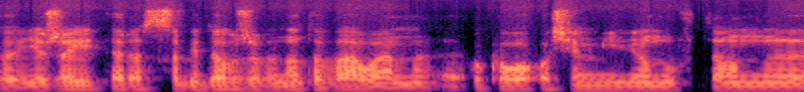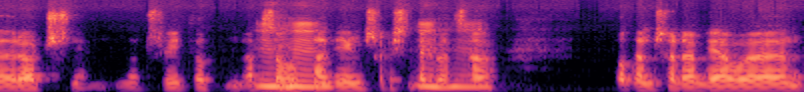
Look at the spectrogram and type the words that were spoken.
jeżeli teraz sobie dobrze wynotowałem, e, około 8 milionów ton e, rocznie, no, czyli to absolutna mm -hmm. większość tego, mm -hmm. co potem przerabiały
